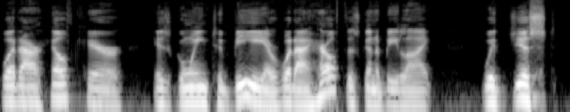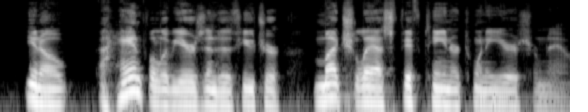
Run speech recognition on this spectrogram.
what our health care is going to be or what our health is going to be like with just, you know, a handful of years into the future, much less 15 or 20 years from now.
